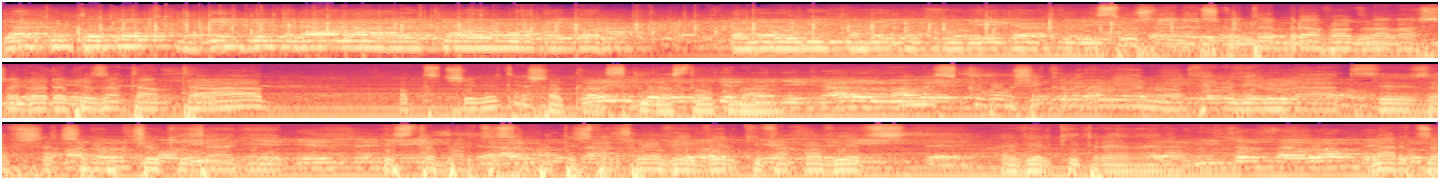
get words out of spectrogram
Jakub Potocki, wiek weterana, ale ciało młodego, człowieka, który... Słusznie Leszku, te brawa dla naszego reprezentanta. Od Ciebie też oklaski dostał zawodnikiem chyba. Karol My z Kubą się kolegujemy od wielu, wielu lat. y, Zawsze trzymam kciuki za nie. Jest to bardzo sympatyczny człowiek, wielki fachowiec, wielki trener. Bardzo,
